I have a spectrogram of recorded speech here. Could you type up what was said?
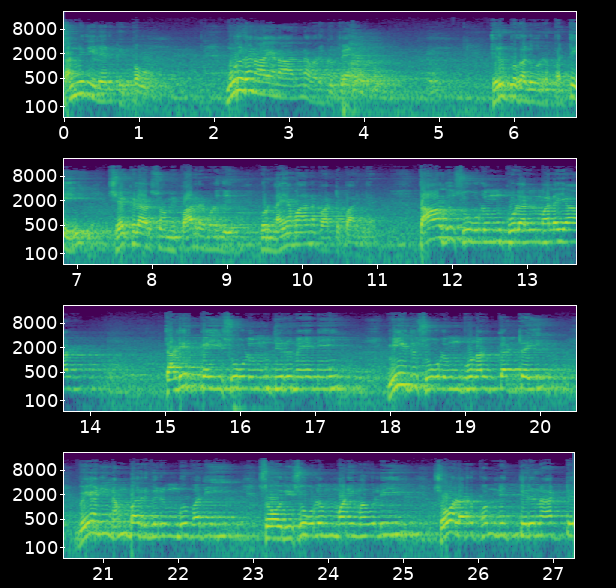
சந்நிதியில் இருக்கு இப்பவும் முருகநாயனார்னு அவருக்கு பேர். திருப்புகலூரை பற்றி சேக்கிலார் சுவாமி பாடுற பொழுது ஒரு நயமான பாட்டு பாருங்க. தாது சூழும் குழல் மலையாள் தளிர்க்கை சூழும் திருமேனி மீது சூழும் புனல் கற்றை வேணி நம்பர் விரும்புவதி. சோதி சூழும் மணிமௌலி சோழர் பொன்னி திருநாட்டு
